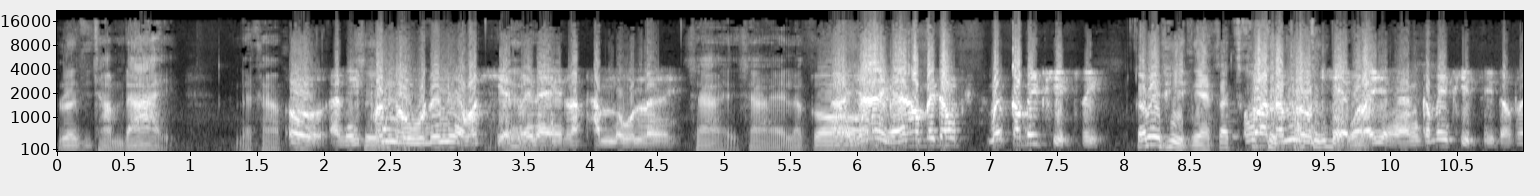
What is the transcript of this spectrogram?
เรื่องที่ทำได้นะครับเอออันนี้ซึ่งเพิ่งรู้นะเนี่ยว่าเขียนไว้ในรัฐธรรมนูญเลย ใช่ใช่แล้วก็เออถ้าอย่างนั้นเขาไม่ต้องมันก็ไม่ผิดสิก็ไม่ผิดไงก็เพราะว่ารัฐธรรมเขานูญถึงบเขีอยกนว่าไว้อย่างนั้นก็ไม่ผิดสิดรเอ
